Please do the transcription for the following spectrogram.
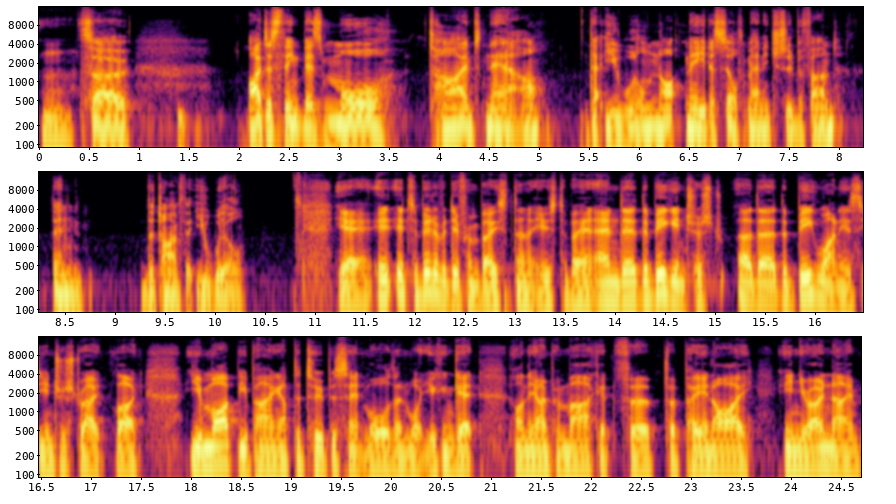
Hmm. So I just think there's more times now that you will not need a self managed super fund than the times that you will. Yeah, it, it's a bit of a different beast than it used to be, and the the big interest, uh, the the big one is the interest rate. Like, you might be paying up to two percent more than what you can get on the open market for for P and I in your own name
